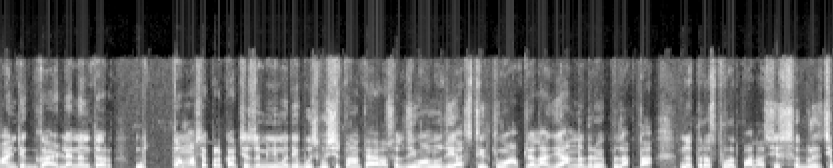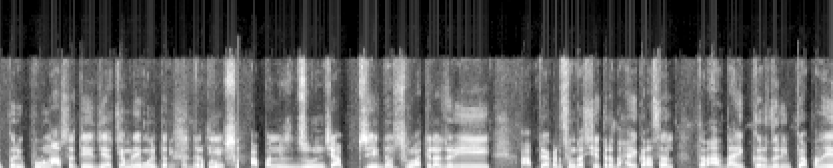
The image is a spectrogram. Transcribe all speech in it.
आणि ते गाडल्यानंतर उत्तम अशा प्रकारच्या जमिनीमध्ये भुसभुशीतपणा तयार असेल जीवाणू जे असतील किंवा आपल्याला जे अन्नद्रव्य लागतात नत्र स्फुरत पाला असे सगळेची परिपूर्ण असं ते ज्याच्यामध्ये मिळतं. तर आपण जूनच्या एकदम सुरुवातीला जरी आपल्याकडे समजा क्षेत्र दहा एकर असेल तर अर्धा एकर जरी आपण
